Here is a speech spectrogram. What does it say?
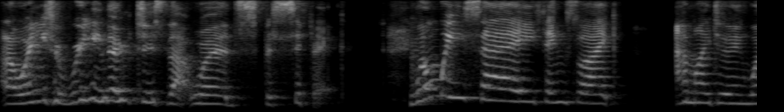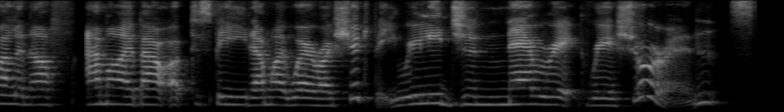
And I want you to really notice that word specific. When we say things like, am I doing well enough? Am I about up to speed? Am I where I should be? Really generic reassurance,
